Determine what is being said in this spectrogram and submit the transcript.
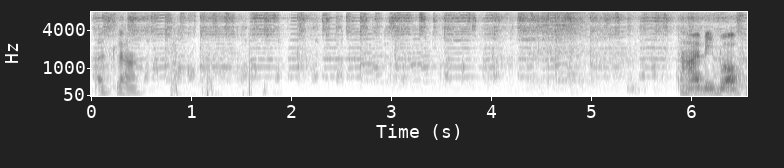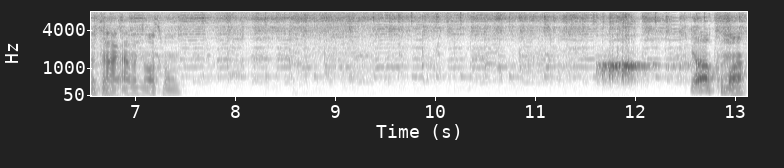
Alles klar. Da habe ich wohl auch vertan, aber in Ordnung. Ja, guck mal.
